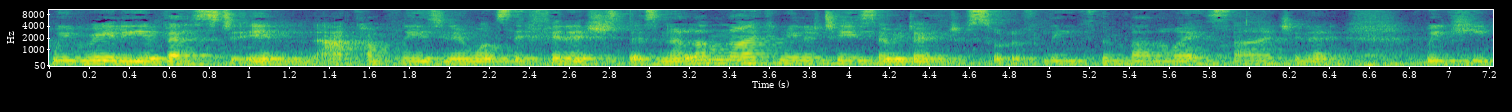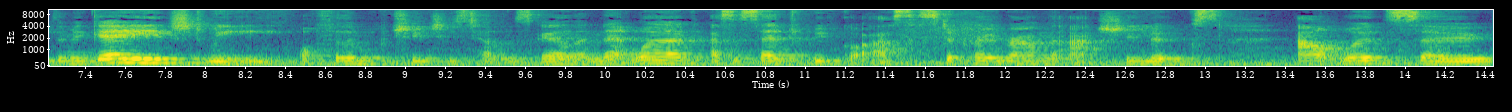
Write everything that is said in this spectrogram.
We really invest in our companies. You know, once they finish, there's an alumni community, so we don't just sort of leave them by the wayside. You know, we keep them engaged. We offer them opportunities to help them scale their network. As I said, we've got our sister program that actually looks outwards. So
